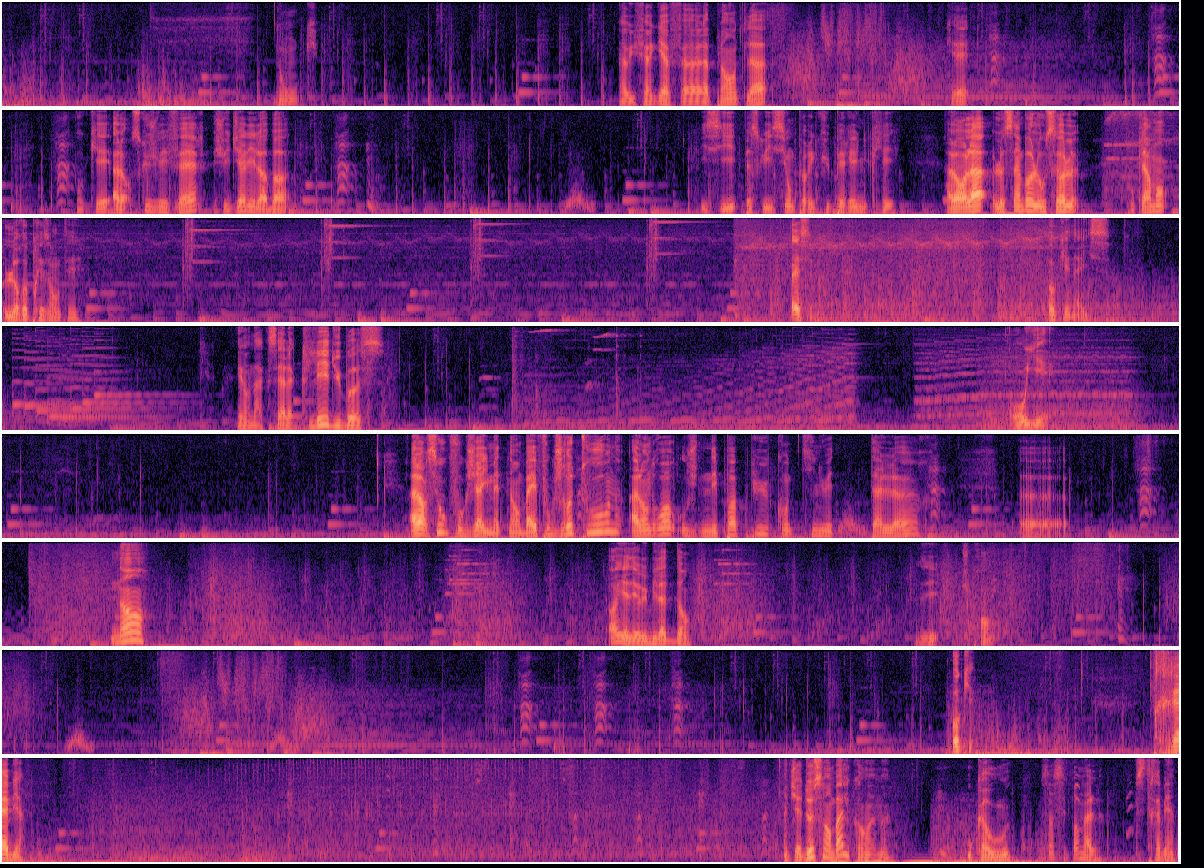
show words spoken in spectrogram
Ah oui, faire gaffe à la plante, là. Ok. Ok, alors ce que je vais faire, je vais déjà aller là-bas. Ici, parce que ici on peut récupérer une clé. Alors là, le symbole au sol, faut clairement le représenter. Et c'est parti. Ok, nice. Et on a accès à la clé du boss. Oh yeah. Alors, c'est où qu'il faut que j'aille maintenant? Bah, il faut que je retourne à l'endroit où je n'ai pas pu continuer tout à l'heure. Euh... Non Oh, il y a des rubis là-dedans. Vas-y, Très bien. Déjà 200 balles quand même. Hein. Ou cas où. hein. Ça c'est pas mal. C'est très bien.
